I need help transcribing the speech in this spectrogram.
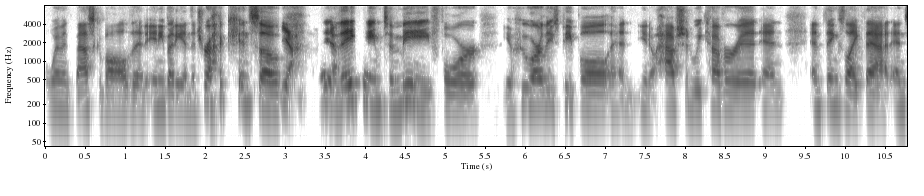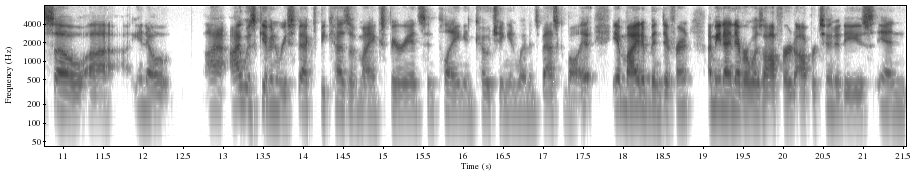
women's basketball than anybody in the truck and so yeah, yeah. they came to me for you know who are these people and you know how should we cover it and and things like that and so uh, you know I, I, was given respect because of my experience in playing and coaching in women's basketball. It, it might have been different. I mean, I never was offered opportunities in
